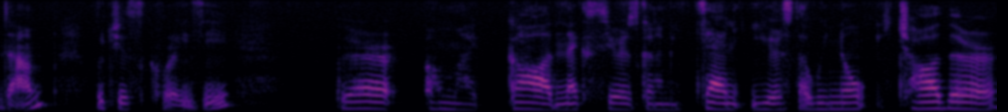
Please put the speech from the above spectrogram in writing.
them which is crazy we're oh my god, next year is gonna be 10 years that we know each other.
